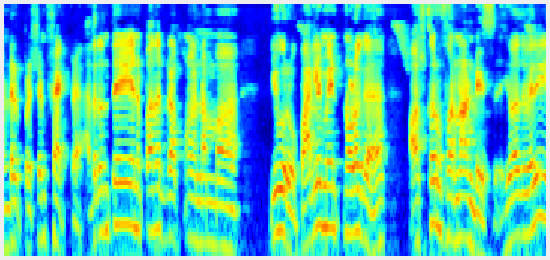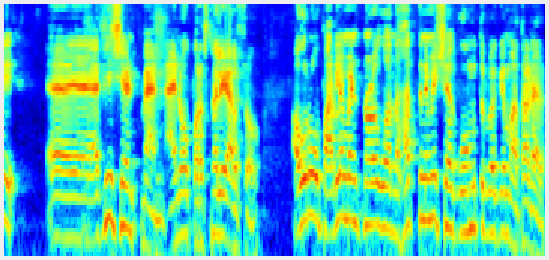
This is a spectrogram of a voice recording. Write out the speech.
ಹಂಡ್ರೆಡ್ ಪರ್ಸೆಂಟ್ ಫ್ಯಾಕ್ಟ್ ಅದರಂತೆ ಏನಪ್ಪ ಅಂದ್ರೆ ಡಾಕ್ ನಮ್ಮ ಇವರು ಪಾರ್ಲಿಮೆಂಟ್ನೊಳಗೆ Oscar Fernandes he was very efficient man I know personally also ಅವರು ಪಾರ್ಲಿಮೆಂಟ್ನೊಳಗೆ ಒಂದು ಹತ್ತು ನಿಮಿಷ ಗೋಮೂತ್ರ ಬಗ್ಗೆ ಮಾತಾಡ್ಯಾರ.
